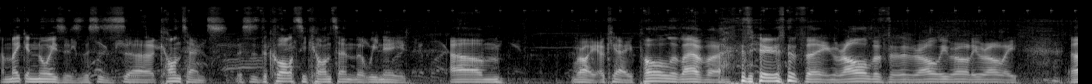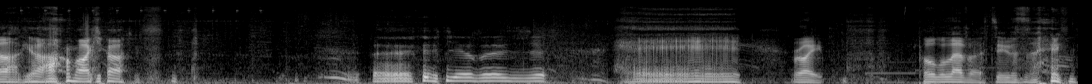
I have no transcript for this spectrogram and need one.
I'm making noises. This is uh, content. This is the quality content that we need. Um, right, okay. Pull the lever. Do the thing. Roll the thing. Rolly, rolly, rolly. Oh, God. Oh, my God. right. Pull the lever. Do the thing.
